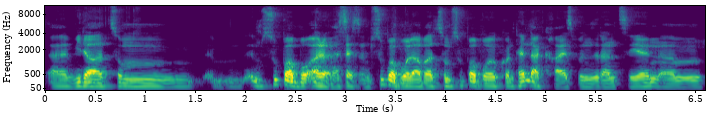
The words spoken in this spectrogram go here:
äh, wieder zum im Super Bowl, äh, was heißt im Super Bowl, aber zum Super Bowl Contender-Kreis würden sie dann zählen. Ähm,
